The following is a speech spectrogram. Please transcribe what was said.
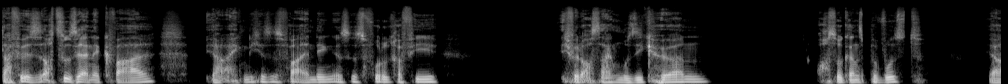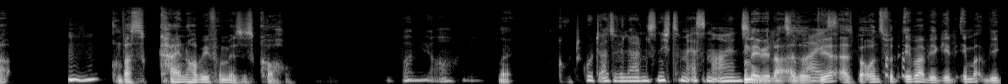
dafür ist es auch zu sehr eine Qual. Ja, eigentlich ist es vor allen Dingen, ist es Fotografie. Ich würde auch sagen, Musik hören, auch so ganz bewusst. Ja, Mhm. und was kein Hobby von mir ist, ist Kochen. Bei mir auch nicht. Gut. Gut, also wir laden uns nicht zum Essen ein. Nee, wir, also, wir, also bei uns wird immer, wir gehen immer, wir,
